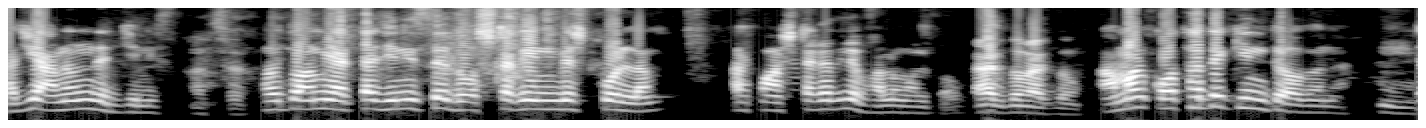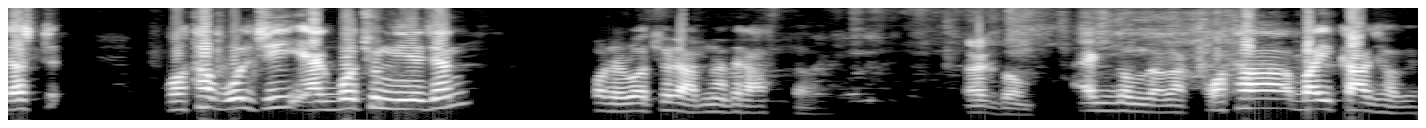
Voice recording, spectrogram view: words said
আজকে আনন্দের জিনিস। আচ্ছা। হয়তো আমি একটা জিনিসে দশ টাকা ইনভেস্ট করলাম আর পাঁচ টাকা দিলে ভালো মাল পাবো। একদম একদম। আমার কথাতে কিনতে হবে না। জাস্ট কথা বলছি এক বছর নিয়ে যান পরের বছরে আপনাদের আসতে হবে। একদম। একদম দাদা। কথা বাই কাজ হবে।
